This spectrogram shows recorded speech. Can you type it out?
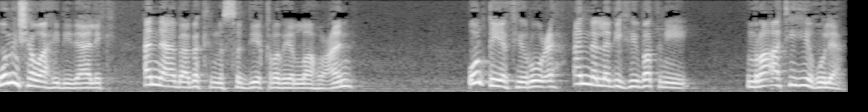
ومن شواهد ذلك أن أبا بكر الصديق رضي الله عنه ألقي في روعه أن الذي في بطن امرأته غلام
